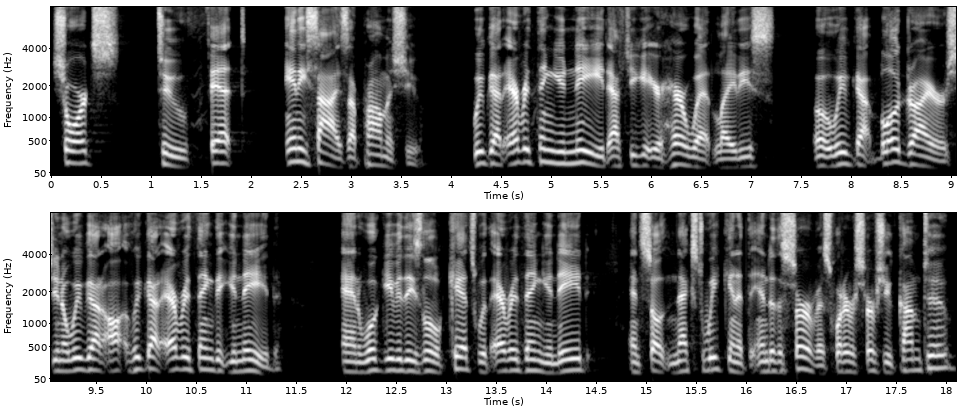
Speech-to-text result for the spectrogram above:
shorts to fit any size, I promise you. We've got everything you need after you get your hair wet, ladies. Oh, we've got blow dryers. You know, we've got all, we've got everything that you need. And we'll give you these little kits with everything you need. And so next weekend at the end of the service, whatever service you come to,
